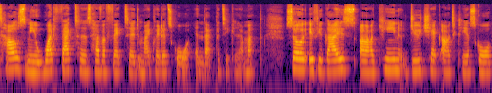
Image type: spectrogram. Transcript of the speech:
tells me what factors have affected my credit score in that particular month. So if you guys are keen, do check out ClearScore.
